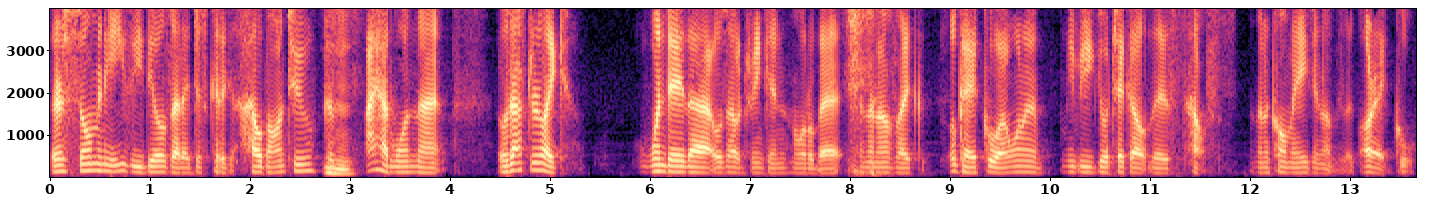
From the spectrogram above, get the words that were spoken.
there's so many easy deals that I just could have held on to. Because I had one that it was after like one day that I was out drinking a little bit, and then I was like, okay, cool. I want to maybe go check out this house. And then I call my agent up. He's like, all right, cool.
